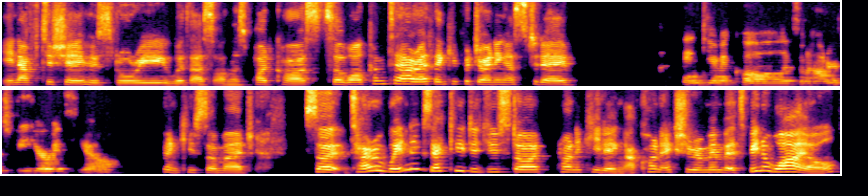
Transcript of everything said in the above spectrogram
enough to share her story with us on this podcast. So, welcome, Tara. Thank you for joining us today. Thank you, Nicole. It's an honor to be here with you. Thank you so much. So, Tara, when exactly did you start pranic healing? I can't actually remember. It's been a while,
